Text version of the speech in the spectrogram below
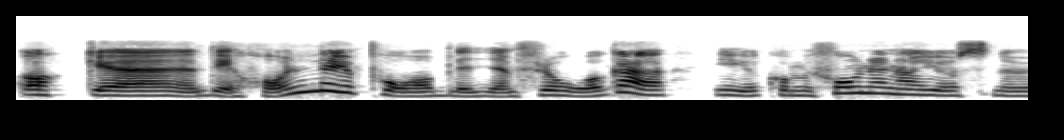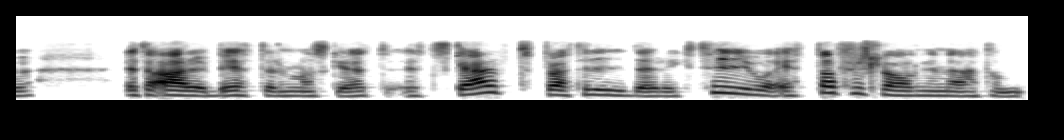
Och eh, det håller ju på att bli en fråga. EU-kommissionen har just nu ett arbete där man ska göra ett, ett skarpt batteridirektiv och ett av förslagen är att, de,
